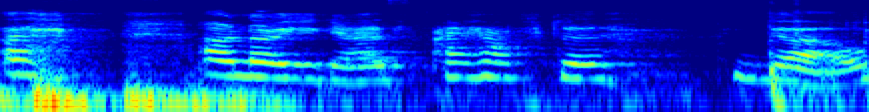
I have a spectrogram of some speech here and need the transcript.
I know you guys, I have to go.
